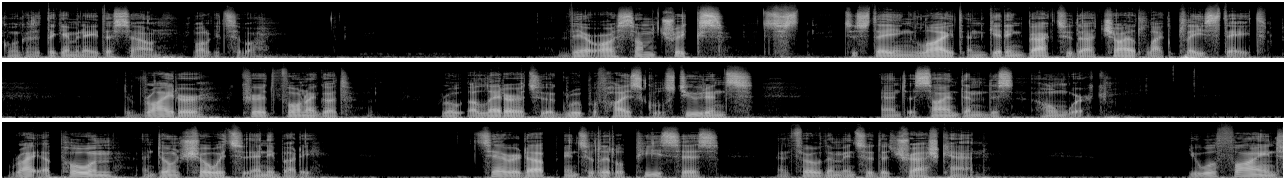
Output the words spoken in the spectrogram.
kuinka se tekeminen itsessään on palkitsevaa. There are some tricks to staying light and getting back to that childlike play state. The writer Kurt Vonnegut wrote a letter to a group of high school students and assigned them this homework. Write a poem and don't show it to anybody. Tear it up into little pieces and throw them into the trash can. You will find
